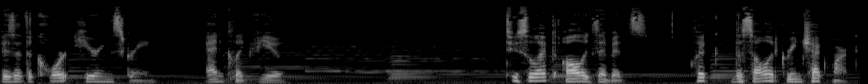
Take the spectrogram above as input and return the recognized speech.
visit the Court Hearing screen and click View. To select all exhibits, click the solid green check mark.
